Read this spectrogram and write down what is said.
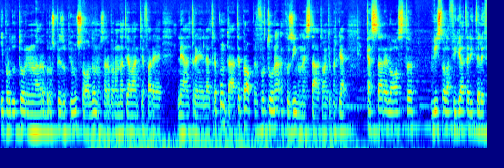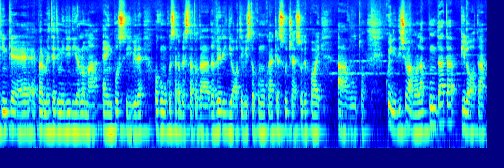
i produttori non avrebbero speso più un soldo non sarebbero andati avanti a fare le altre, le altre puntate però per fortuna così non è stato anche perché cassare Lost visto la figata di telefilm che è, permettetemi di dirlo, ma è impossibile, o comunque sarebbe stato da, da veri idioti, visto comunque anche il successo che poi ha avuto. Quindi dicevamo, la puntata pilota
